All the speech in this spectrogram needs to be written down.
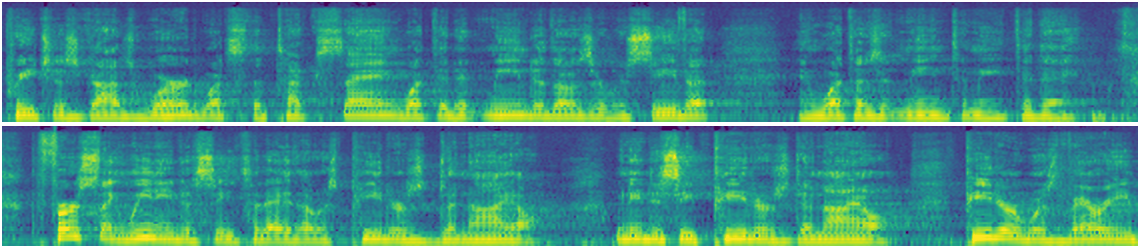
preaches God's word. What's the text saying? What did it mean to those who receive it? And what does it mean to me today? The first thing we need to see today, though, is Peter's denial. We need to see Peter's denial. Peter was very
